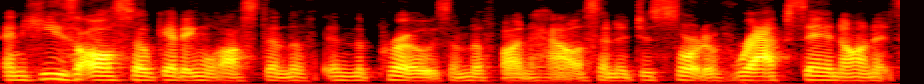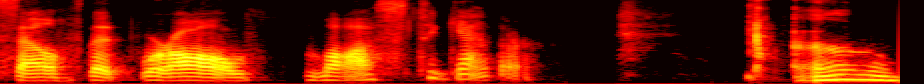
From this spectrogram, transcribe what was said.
and he's also getting lost in the in the prose and the fun house, and it just sort of wraps in on itself that we're all lost together. Oh,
